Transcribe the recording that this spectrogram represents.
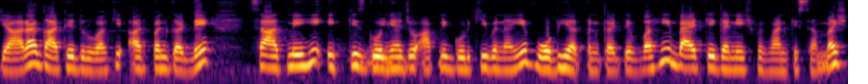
ग्यारह गाठे ध्रुवा की अर्पण कर दें। साथ में ही इक्कीस गोलियाँ जो आपने गुड़ की बनाई है, वो भी अर्पण कर दें। वहीं बैठ के गणेश भगवान के समक्ष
